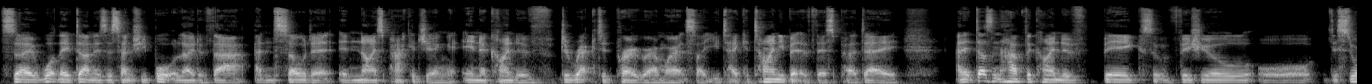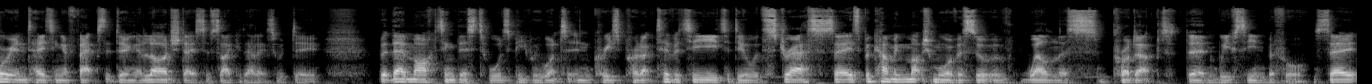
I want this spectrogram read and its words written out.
So what they've done is essentially bought a load of that and sold it in nice packaging in a kind of directed program where it's like you take a tiny bit of this per day and it doesn't have the kind of big sort of visual or disorientating effects that doing a large dose of psychedelics would do. But they're marketing this towards people who want to increase productivity, to deal with stress. So it's becoming much more of a sort of wellness product than we've seen before. So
